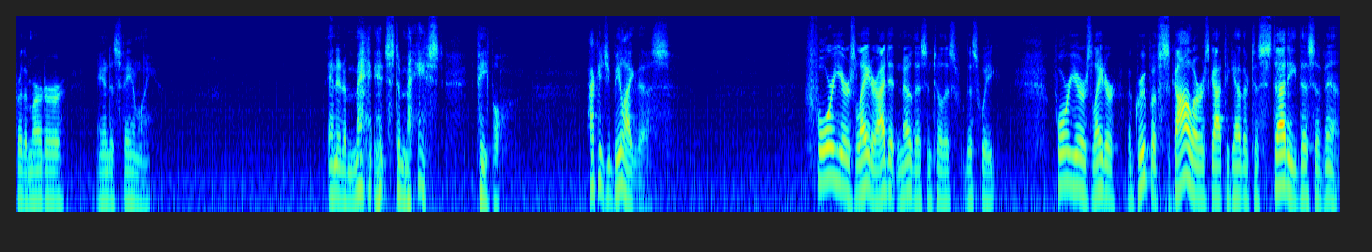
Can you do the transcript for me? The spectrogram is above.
for the murderer and his family. And it, ama- it just amazed people. How could you be like this? Four years later, I didn't know this until this, this week. Four years later, a group of scholars got together to study this event.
